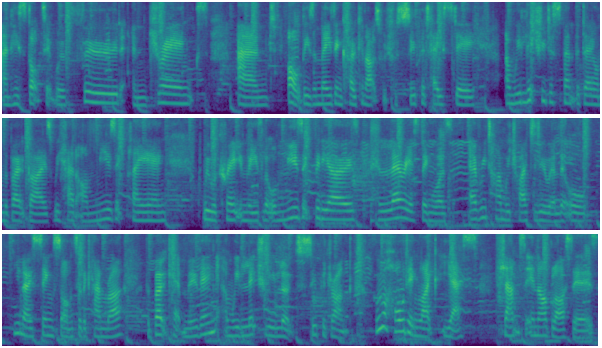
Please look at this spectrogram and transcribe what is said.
and he stocked it with food and drinks and oh these amazing coconuts which were super tasty. And we literally just spent the day on the boat guys. We had our music playing. We were creating these little music videos. The hilarious thing was every time we tried to do a little you know sing song to the camera the boat kept moving and we literally looked super drunk. We were holding like yes champs in our glasses,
